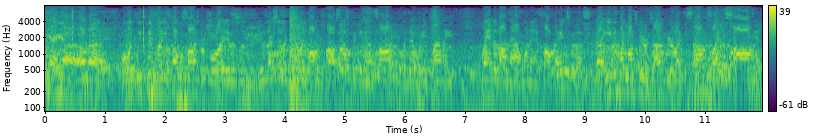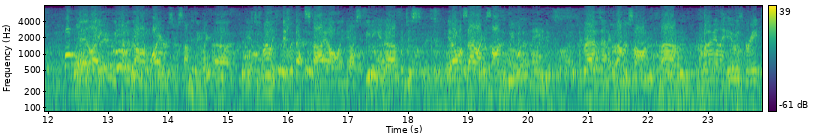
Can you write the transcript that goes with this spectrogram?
Yeah, yeah. Um, uh, well, like we picked like a couple songs before. It was a, it was actually like a really long process picking that song, but then we finally landed on that one and it felt right to us. And uh, even like once we were done, we were like, this sounds like a song that like we could have done on wires or something. Like uh, it just really fit with that style, and you know, speeding it up, it just it almost sounded like a song that we would have made, rather than a cover song. Um, but I mean, like it was great.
